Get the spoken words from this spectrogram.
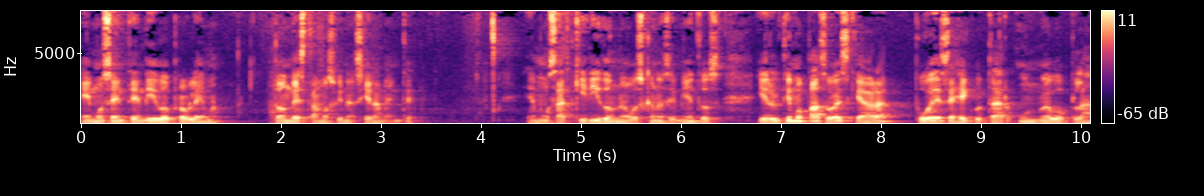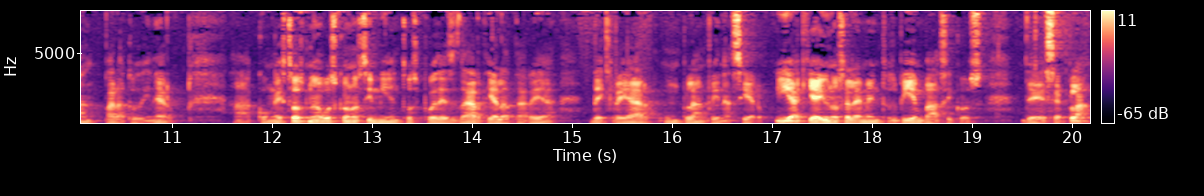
hemos entendido el problema, dónde estamos financieramente, hemos adquirido nuevos conocimientos y el último paso es que ahora puedes ejecutar un nuevo plan para tu dinero. Ah, con estos nuevos conocimientos puedes darte a la tarea de crear un plan financiero. Y aquí hay unos elementos bien básicos de ese plan.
